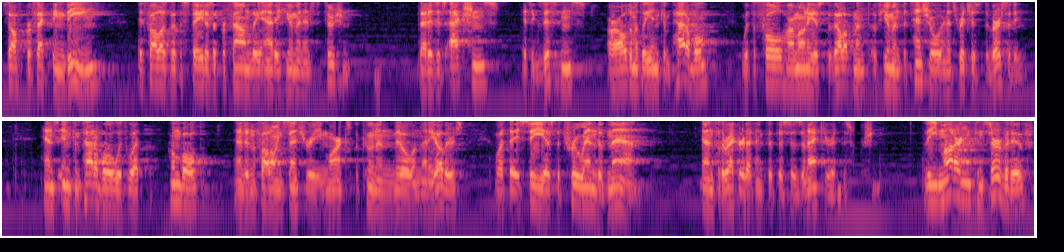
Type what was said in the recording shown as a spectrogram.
self-perfecting being, it follows that the state is a profoundly anti-human institution. That is, its actions, its existence, are ultimately incompatible with the full harmonious development of human potential in its richest diversity, hence incompatible with what Humboldt and in the following century Marx, Bakunin, Mill, and many others, what they see as the true end of man. And for the record, I think that this is an accurate description. The modern conservative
